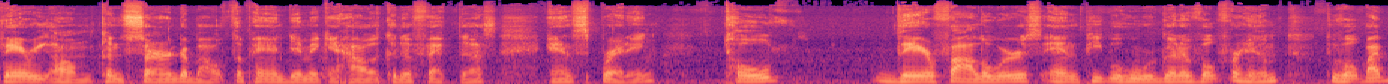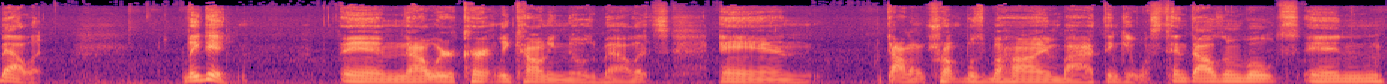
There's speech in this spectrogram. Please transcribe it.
very um concerned about the pandemic and how it could affect us and spreading, told their followers and people who were going to vote for him to vote by ballot. They did. And now we're currently counting those ballots. And Donald Trump was behind by, I think it was 10,000 votes in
